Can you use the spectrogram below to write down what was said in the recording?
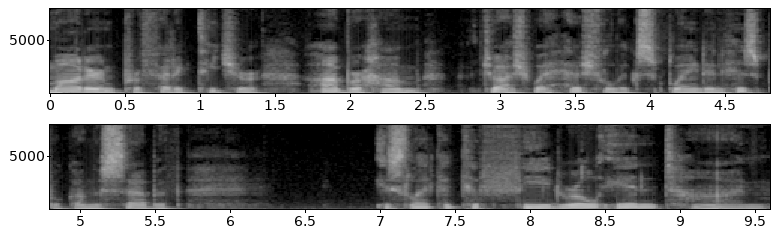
modern prophetic teacher Abraham Joshua Heschel explained in his book on the Sabbath, is like a cathedral in time.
